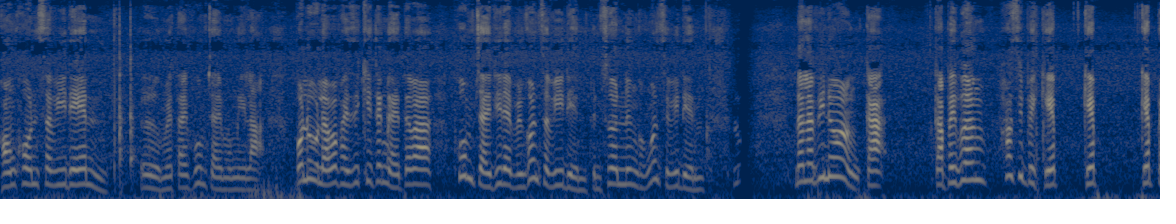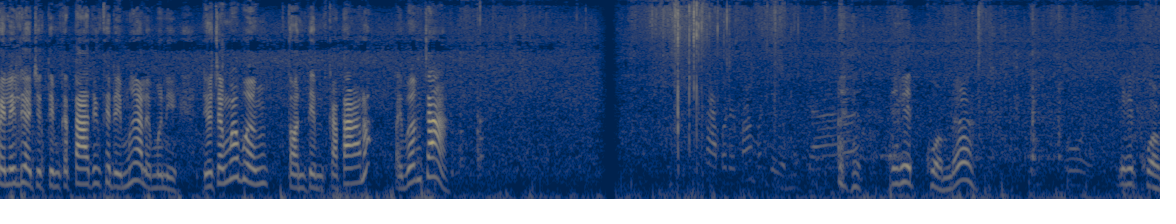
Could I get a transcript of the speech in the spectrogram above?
ของคนสวีเดนเออไม่ตายภูมิใจมองนี้ละบ่รู้แล้วว่าใครสิคิดจังไหนแต่ว่าภูมิใจที่ได้เป็นคนสวีเดนเป็นส่วนหนึ่งของคนสวีเดนนั่นแหละพี่น้องกะกะไปเบิ่งเฮาสิไปเก็บ เก็บเก็บไปเรื่อยๆจนเต็มกระตาจังสิได้เมื่อเลยมื้อนี้เดี๋ยวจังมาเบิ่งตอนเต็มกระตาเนาะไปเบิ่งจ้าค่ะประเด็นมากมันเดิมนะจ้าอย่าเฮ็ดขวมเด้อโอ้ยอย่าเฮ็ดขวม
